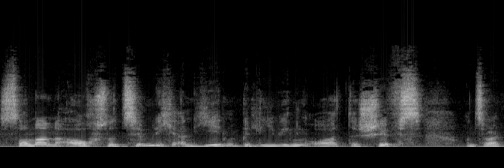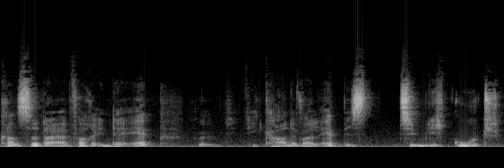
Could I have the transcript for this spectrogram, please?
sondern auch so ziemlich an jeden beliebigen Ort des Schiffs. Und zwar kannst du da einfach in der App, die Karneval-App ist ziemlich gut,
